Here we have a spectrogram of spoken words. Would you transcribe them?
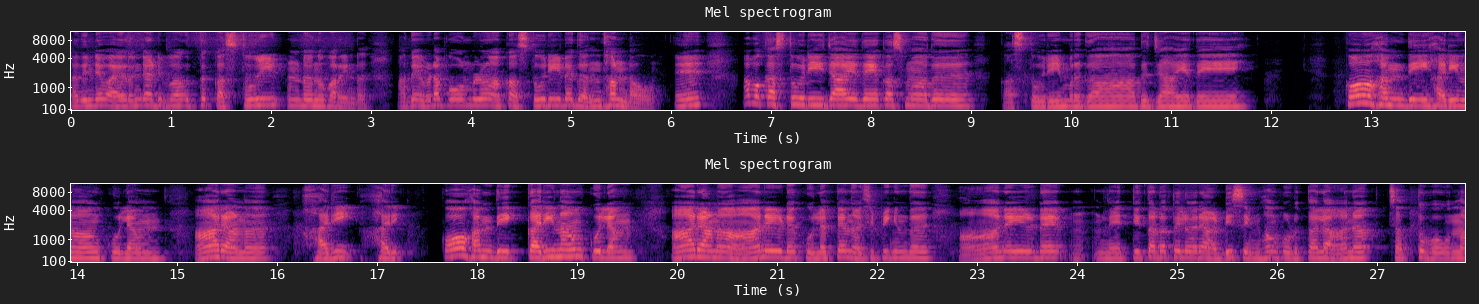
അതിന്റെ വയറിന്റെ അടിഭാഗത്ത് കസ്തൂരി ഉണ്ട് എന്ന് പറയുന്നുണ്ട്. അത് എവിടെ പോകുമ്പോഴും ആ കസ്തൂരിയുടെ ഗന്ധം ഉണ്ടാവും. ഏ? അപ്പോൾ കസ്തൂരി ജായതേ കസ്മാത് കസ്തൂരി മൃഗാത് ജായതേ. കോഹന്തി ഹരിനാങ്കുലം. ആരാണ് ഹരി ഹരി? കോഹന്തി കരിണാംകുലം ആരാണ് ആനയുടെ കുലത്തെ നശിപ്പിക്കുന്നത്? ആനയുടെ നെറ്റിത്തടത്തിൽ ഒരടി സിംഹം കൊടുത്താൽ ആന ചത്തുപോകുന്ന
